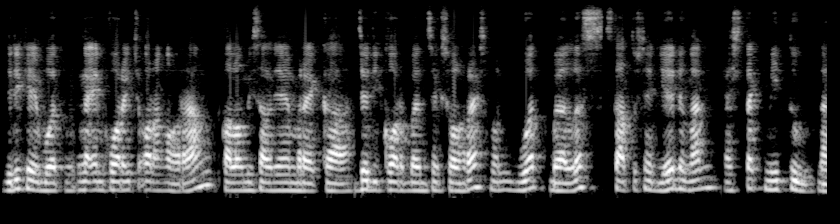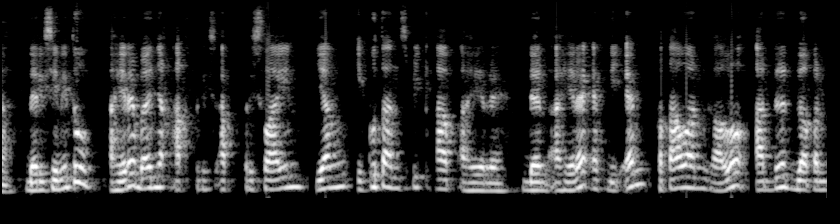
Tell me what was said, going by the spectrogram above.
jadi kayak buat nge-encourage orang-orang kalau misalnya mereka jadi korban sexual harassment buat bales statusnya dia dengan hashtag MeToo. Nah, dari sini tuh akhirnya banyak aktris-aktris lain yang ikutan speak up akhirnya. Dan akhirnya at the end ketahuan kalau ada 80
